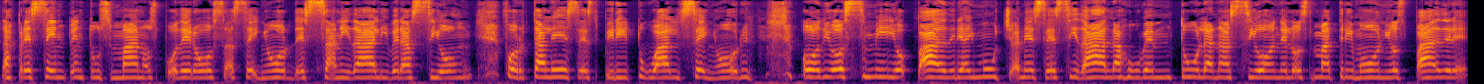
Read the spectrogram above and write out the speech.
Las presento en tus manos poderosas, Señor, de sanidad, liberación, fortaleza espiritual, Señor. Oh Dios mío, Padre, hay mucha necesidad, la juventud, la nación, los matrimonios, Padre.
